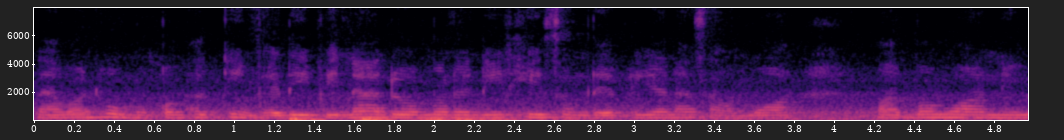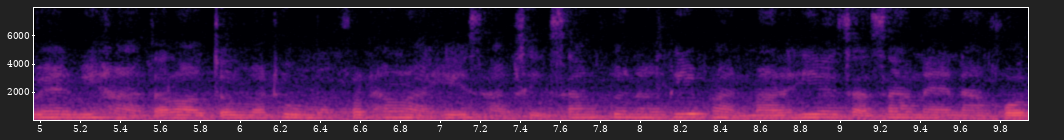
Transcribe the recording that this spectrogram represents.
และวัตถุมงคลพระกิ่งเพดีพินาโดยมูลนิธิสมเด็จพระยาณสังวรวัดบวรนิเวศวิหารตลอดจนวัตถุมงคลทั้งหลายที่สามสิ่งสร้างขึ้นทั้งที่ผ่านมาและที่จะสร้างในอนาคต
